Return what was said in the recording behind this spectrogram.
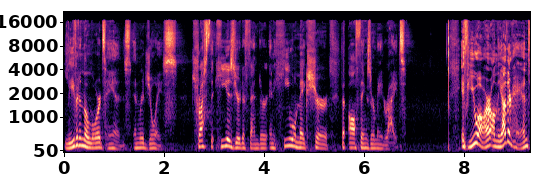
leave it in the Lord's hands and rejoice. Trust that He is your defender and He will make sure that all things are made right. If you are, on the other hand,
